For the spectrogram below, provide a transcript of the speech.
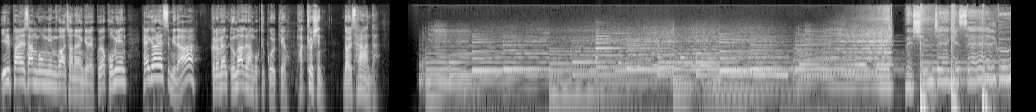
1830님과 전화 연결했고요. 고민 해결했습니다. 그러면 음악을 한 곡 듣고 올게요. 박효신, 널 사랑한다. 내 심장에 살고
